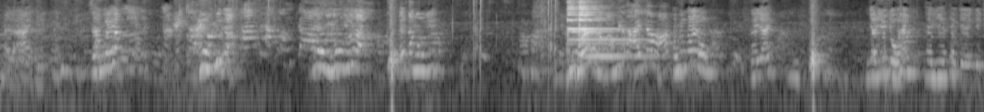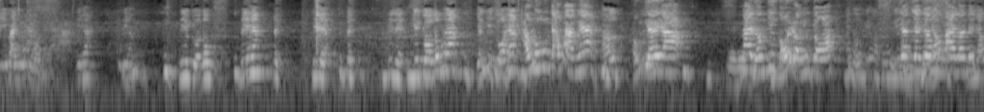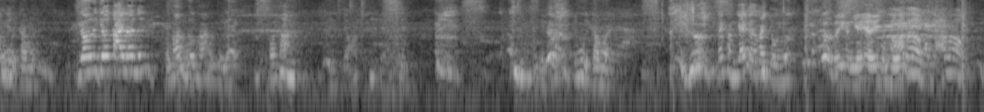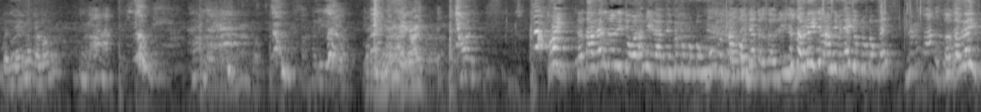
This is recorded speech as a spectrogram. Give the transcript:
này là ai? Sao không biết. Ngu dữ à ngu gì ngu dữ à em ta ngu gì? Không nói mà không biết ai chứ hả? không biết nói luôn. Kỳ vậy. Giờ đi vô chùa ha. Theo theo chị, chị, chị ba vô chùa. Đi ha. Đi ha. Đi vô chùa tu. Đi ha. Đi. Đi liền. Đi. Đi liền. Vô chùa tu ha. Dẫn về chùa ha. Thảo luôn cổng à nghe. ừ. Không về à. Nay được nhiêu tuổi rồi vô chùa? Giờ giờ giờ móng tay lên đi. rồi Giơ đi giơ tay lên đi. Nói không được hả? Thôi hả? đúng người cầm rồi Lấy khăn giấy ra bay chùi nữa. đi thằng giấy đi còn nhỏ phải không còn nhỏ phải không bệnh viện nó cho nó con nhỏ hả nó được nó không được thôi đi vô chùa Có gì nói lại coi. Thôi từ từ để đưa đi chùa làm gì? Làm đùng đùng đùng đùng muốn tâm rồi chứ. từ từ đi từ từ đi chứ làm gì mà để đùng đùng đùng đi. Từ từ đi.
